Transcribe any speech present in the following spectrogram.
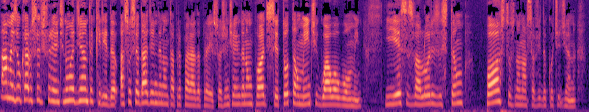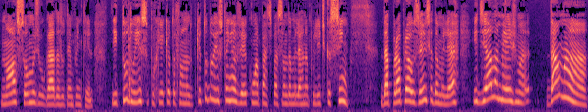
Ah, mas eu quero ser diferente. Não adianta, querida. A sociedade ainda não está preparada para isso. A gente ainda não pode ser totalmente igual ao homem. E esses valores estão postos na nossa vida cotidiana. Nós somos julgadas o tempo inteiro. E tudo isso, por que, que eu estou falando? Porque tudo isso tem a ver com a participação da mulher na política, sim. Da própria ausência da mulher e de ela mesma dar uma,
